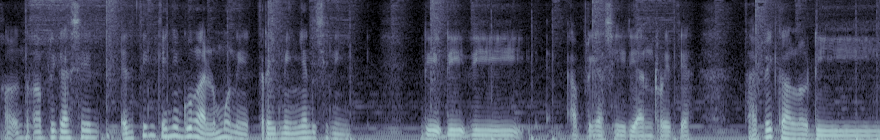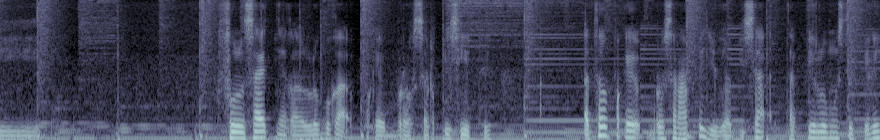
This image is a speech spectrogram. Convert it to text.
Kalau untuk aplikasi editing kayaknya gue nggak nemu nih trimmingnya di sini di di di aplikasi di Android ya. Tapi kalau di full site-nya kalau lu buka pakai browser PC itu atau pakai browser HP juga bisa tapi lu mesti pilih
